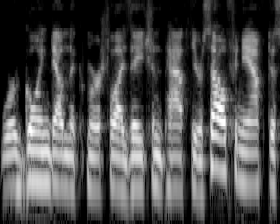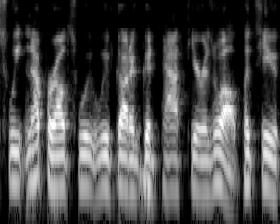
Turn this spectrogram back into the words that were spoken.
we're going down the commercialization path yourself and you have to sweeten up or else we, have got a good path here as well. It puts you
